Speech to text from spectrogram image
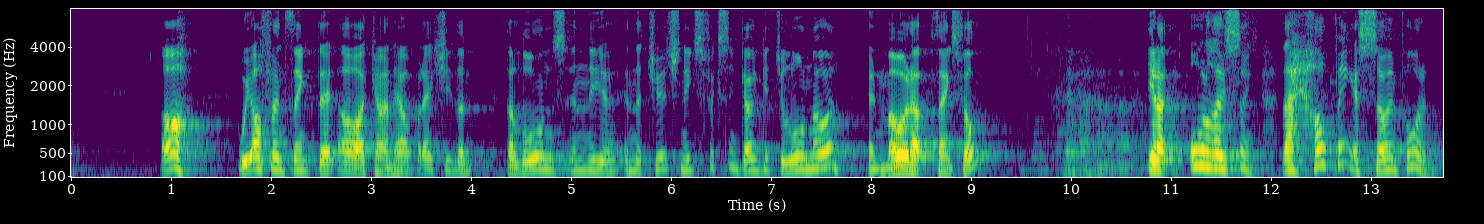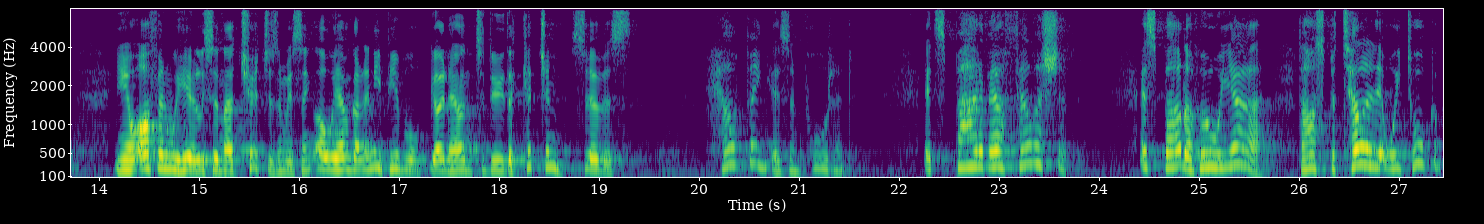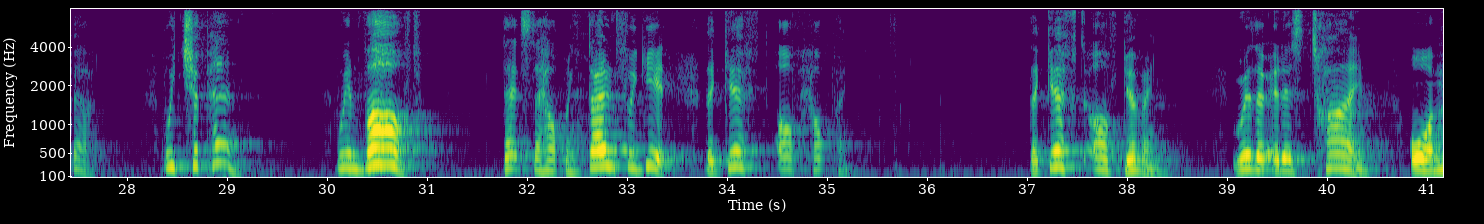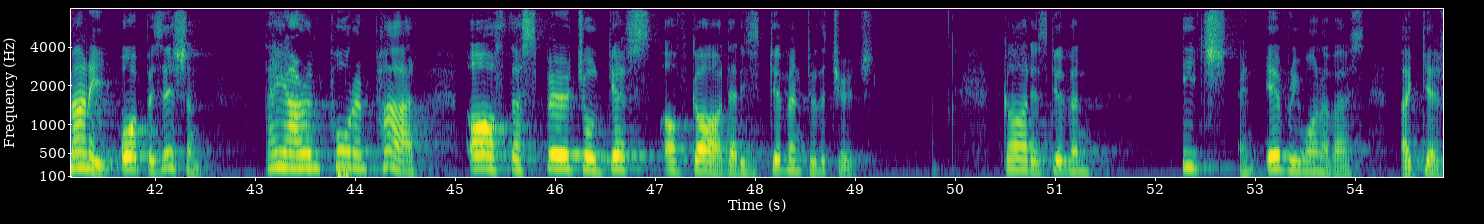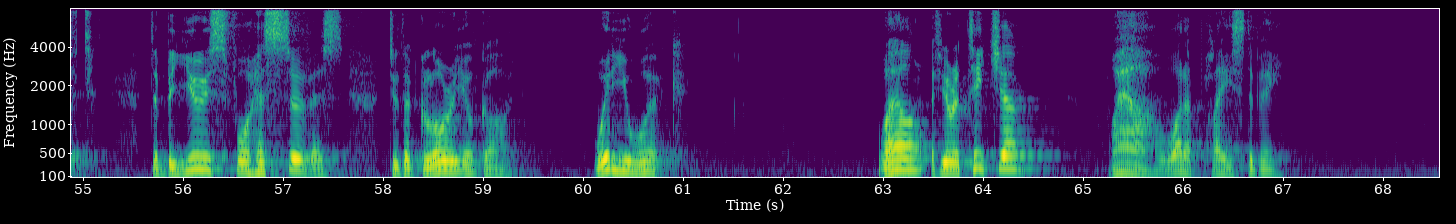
Oh, we often think that, oh, I can't help, but actually the, the lawns in the, uh, in the church needs fixing. Go and get your lawnmower and mow it up. Thanks, Phil. you know, all of those things. The helping is so important. You know, often we hear, listen our churches and we're saying, oh, we haven't got any people go down to do the kitchen service. Helping is important. It's part of our fellowship. It's part of who we are. The hospitality that we talk about. We chip in. We're involved. That's the helping. Don't forget the gift of helping, the gift of giving, whether it is time or money or possession, they are an important part of the spiritual gifts of God that is given to the church. God has given each and every one of us a gift to be used for his service to the glory of God. Where do you work? Well, if you're a teacher, wow, what a place to be.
